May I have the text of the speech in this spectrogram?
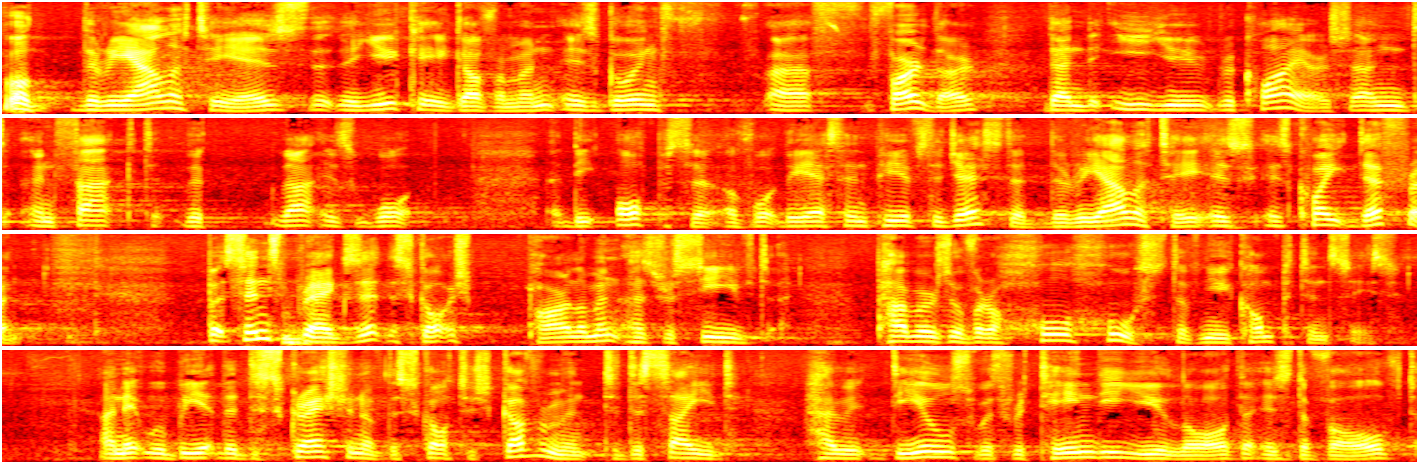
Well, the reality is that the UK government is going uh, further than the EU requires. And in fact, the, that is what the opposite of what the SNP have suggested. The reality is, is quite different. But since Brexit, the Scottish Parliament has received powers over a whole host of new competencies, and it will be at the discretion of the Scottish Government to decide how it deals with retained EU law that is devolved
